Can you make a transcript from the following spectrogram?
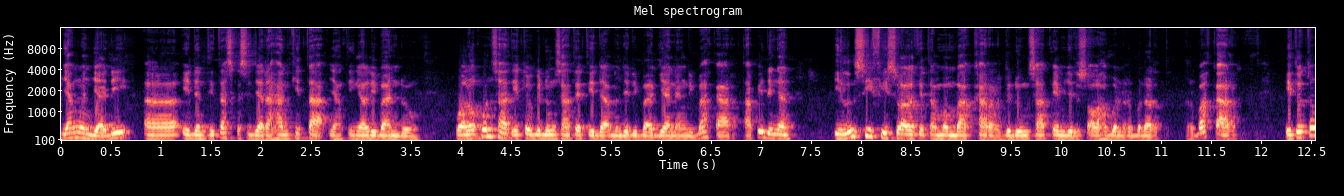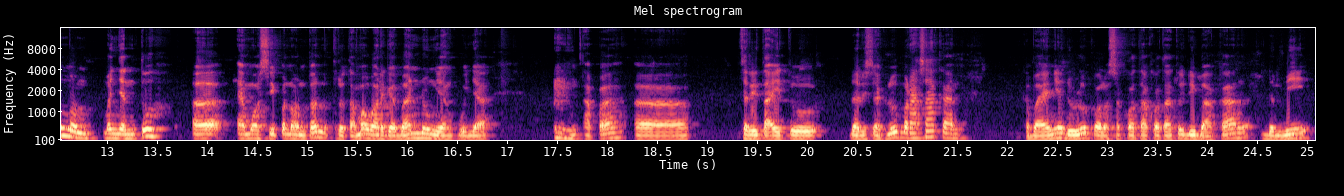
yang menjadi uh, identitas kesejarahan kita yang tinggal di Bandung. Walaupun saat itu gedung sate tidak menjadi bagian yang dibakar, tapi dengan ilusi visual kita membakar gedung sate menjadi seolah benar-benar terbakar, itu tuh menyentuh uh, emosi penonton, terutama warga Bandung yang punya apa uh, cerita itu dari sejak dulu merasakan kebayangnya dulu kalau sekota-kota itu dibakar demi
